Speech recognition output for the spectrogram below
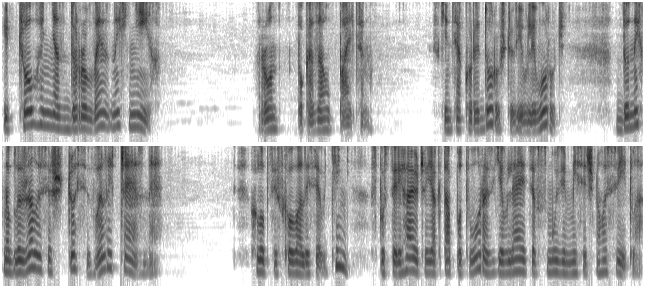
і човгання здоровезних ніг. Рон показав пальцем. З кінця коридору, що вів ліворуч, до них наближалося щось величезне. Хлопці сховалися в тінь, спостерігаючи, як та потвора з'являється в смузі місячного світла.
